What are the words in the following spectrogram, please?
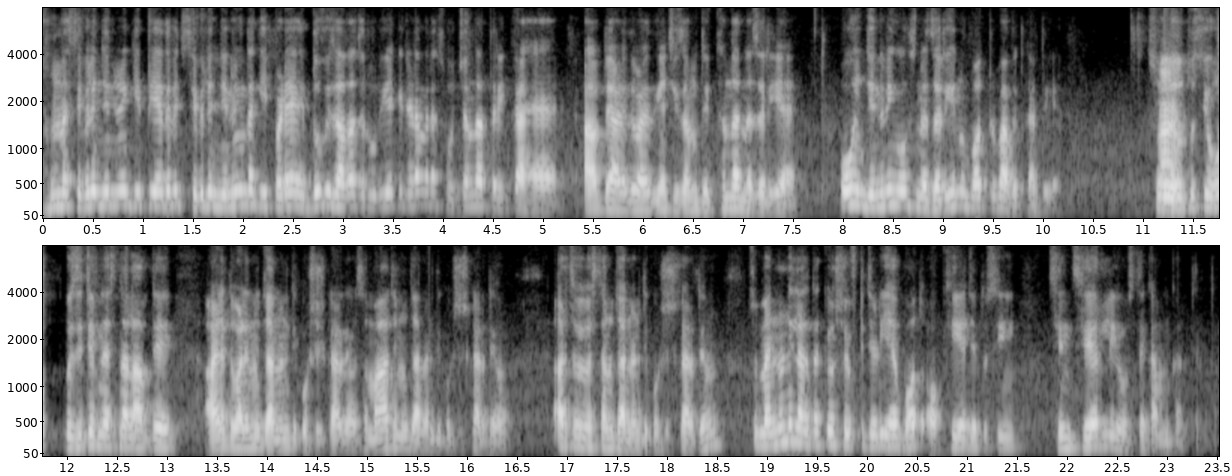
ਹੁਣ ਮੈਂ ਸਿਵਲ ਇੰਜੀਨੀਅਰਿੰਗ ਕੀਤੀ ਹੈ ਇਹਦੇ ਵਿੱਚ ਸਿਵਲ ਇੰਜੀਨੀਅਰਿੰਗ ਦਾ ਕੀ ਪੜਿਆ ਇਦੋਂ ਵੀ ਜ਼ਿਆਦਾ ਜ਼ਰੂਰੀ ਹੈ ਕਿ ਜਿਹੜਾ ਮੇਰਾ ਸੋਚਣ ਦਾ ਤਰੀਕਾ ਹੈ ਆਪਦੇ ਆਲੇ ਦੁਆਲੇ ਦੀਆਂ ਚੀਜ਼ਾਂ ਨੂੰ ਦੇਖਣ ਦਾ ਨਜ਼ਰੀਆ ਹੈ ਉਹ ਇੰਜੀਨੀਅਰਿੰਗ ਉਸ ਨਜ਼ਰੀਏ ਨੂੰ ਬਹੁਤ ਪ੍ਰਭਾਵਿਤ ਕਰਦੀ ਹੈ। ਸੋ। ਜਦੋਂ ਤੁਸੀਂ ਉਹ ਪੋਜ਼ਿਟਿਵਨੈਸ ਨਾਲ ਆਪਦੇ ਆਲੇ ਦੁਆਲੇ ਨੂੰ ਜਾਣਨ ਦੀ ਕੋਸ਼ਿਸ਼ ਕਰਦੇ ਹੋ ਸਮਾਜ ਨੂੰ ਜਾਣਨ ਦੀ ਕੋਸ਼ਿਸ਼ ਕਰਦੇ ਹੋ ਅਰਥ ਵਿਵਸਥਾ ਨੂੰ ਜਾਣਨ ਦੀ ਕੋਸ਼ਿਸ਼ ਕਰਦੇ ਹੋ ਸੋ ਮੈਨੂੰ ਨਹੀਂ ਲੱਗਦਾ ਕਿ ਉਹ ਸ਼ਿਫਟ ਜਿਹੜੀ ਹੈ ਬਹੁਤ ਔਖੀ ਹੈ ਜੇ ਤੁਸੀਂ ਸਿੰਸੀਅਰਲੀ ਉਸ ਤੇ ਕੰਮ ਕਰਦੇ ਹੋ ਤਾਂ।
